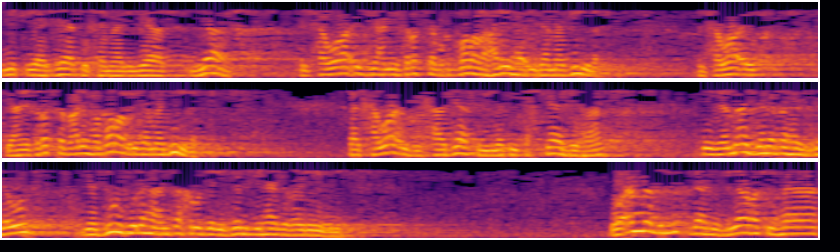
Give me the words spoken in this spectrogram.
مكياجات وكماليات لا. الحوائج يعني يترتب الضرر عليها إذا ما جلبت الحوائج يعني يترتب عليها ضرر إذا ما جلبت فالحوائج الحاجات التي تحتاجها إذا ما جلبها الزوج يجوز لها أن تخرج لجلبها بغير إذنه. وأما بالنسبة لزيارتها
